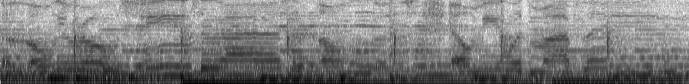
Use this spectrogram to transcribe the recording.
The lonely road seems to last the longest. Help me with my plans.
